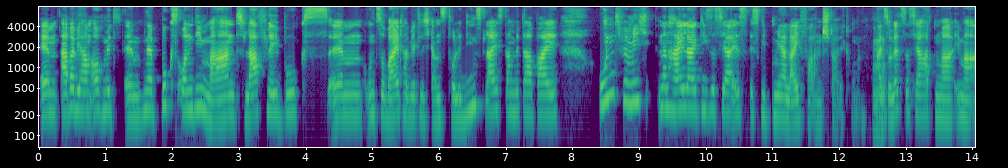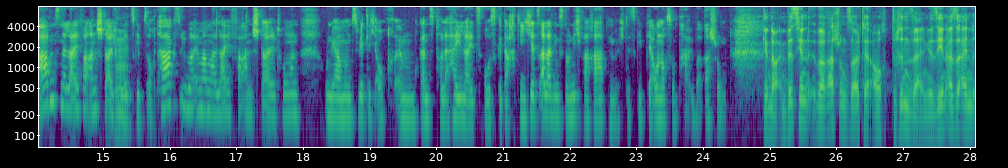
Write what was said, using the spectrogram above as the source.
Ähm, aber wir haben auch mit ähm, ne, Books on Demand, Lovely Books ähm, und so weiter wirklich ganz tolle Dienstleister mit dabei. Und für mich ein Highlight dieses Jahr ist, es gibt mehr Live-Veranstaltungen. Mhm. Also letztes Jahr hatten wir immer abends eine Live-Veranstaltung, mhm. jetzt gibt's auch tagsüber immer mal Live-Veranstaltungen. Und wir haben uns wirklich auch ähm, ganz tolle Highlights ausgedacht, die ich jetzt allerdings noch nicht verraten möchte. Es gibt ja auch noch so ein paar Überraschungen. Genau, ein bisschen Überraschung sollte auch drin sein. Wir sehen also ein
